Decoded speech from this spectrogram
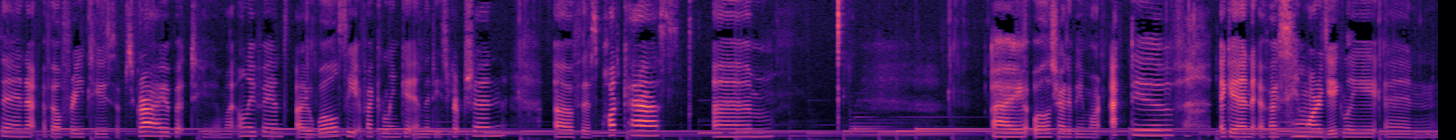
then feel free to subscribe to my OnlyFans. I will see if I can link it in the description of this podcast. Um, I will try to be more active. Again, if I see more giggly and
